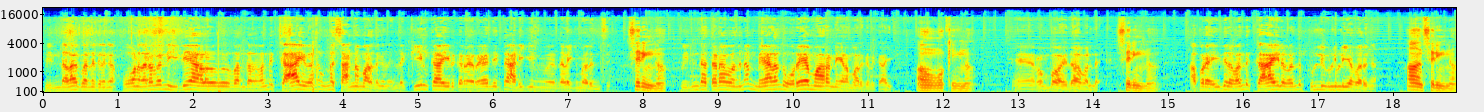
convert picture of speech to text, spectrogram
இப்ப இந்த அளவுக்கு வந்துக்குதுங்க போன தடவை வந்து இதே அளவு வந்தது வந்து காய் வந்து இன்னும் சன்னமா இருந்துங்க இந்த கீழ்காய் இருக்கிற ரேஞ்சுக்கு தான் அடிக்கி நிலைக்குமா இருந்துச்சு. சரிங்கண்ணா. இப்ப இந்த தடவை வந்துன்னா மேலேருந்து ஒரே மாரம் நீளமா இருக்குது காய். ஆ ஓகேங்கண்ணா. ரொம்ப இதா வரல சரிங்கண்ணா. அப்புறம் இதுல வந்து காயில வந்து புள்ளி புள்ளியா வருங்க. ஆ சரிங்கண்ணா.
